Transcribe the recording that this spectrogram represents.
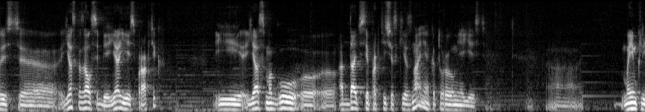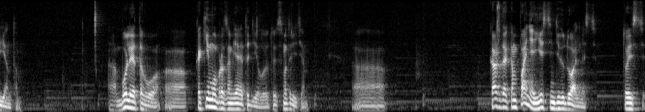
То есть э, я сказал себе, я есть практик, и я смогу отдать все практические знания, которые у меня есть, моим клиентам. Более того, каким образом я это делаю? То есть, смотрите, каждая компания есть индивидуальность. То есть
